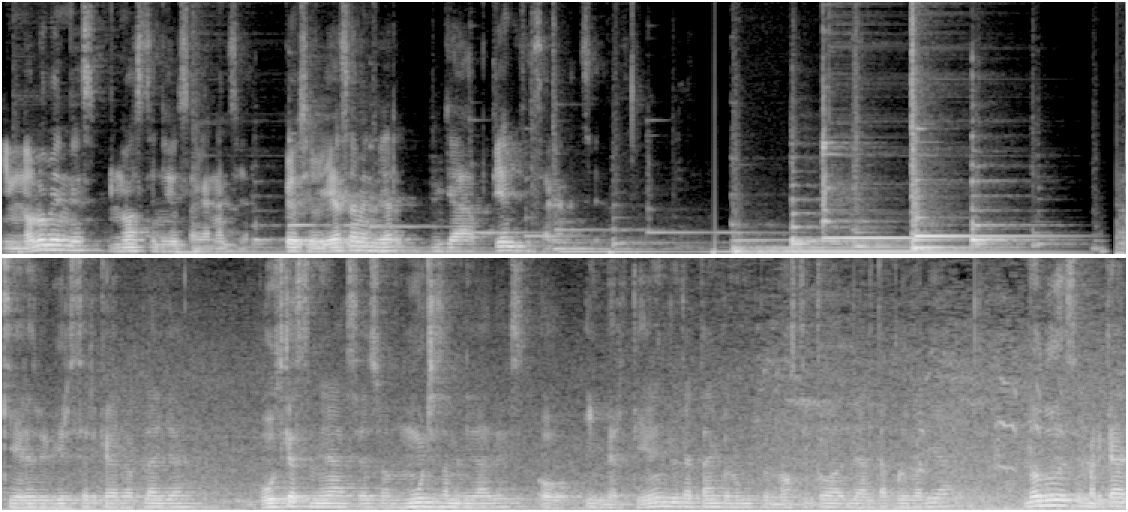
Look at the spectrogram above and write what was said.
y no lo vendes, no has tenido esa ganancia. Pero si lo llegas a vender, ya obtienes esa ganancia. ¿Quieres vivir cerca de la playa? ¿Buscas tener acceso a muchas amenidades o invertir en Yucatán con un pronóstico de alta plusvalía? No dudes en marcar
